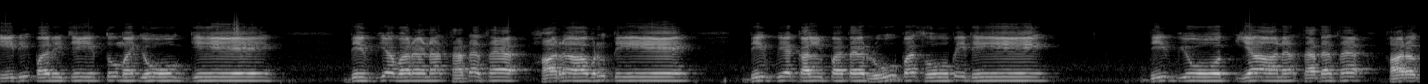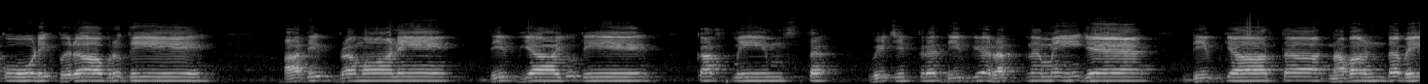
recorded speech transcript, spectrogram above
इति परिचेतुमयोग्ये दिव्यवर्णसदस हरावृते। दिव्यकल्पतरूपशोभिते दिव्योद्यानसदस हरकोडिपुरावृते अधिभ्रमाणे दिव्यायुते कस्मिंस्त विचित्रदिव्यरत्नमय्य दिव्यास्तनमण्डभे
